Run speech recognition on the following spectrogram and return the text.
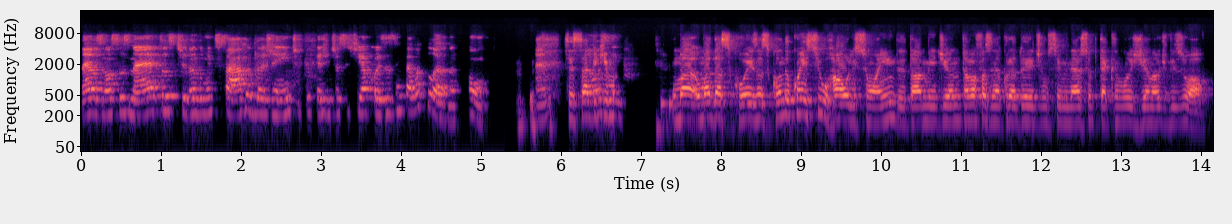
né, os nossos netos tirando muito sarro da gente porque a gente assistia coisas em tela plana. Bom, né? Você sabe então, que assim, uma, uma das coisas, quando eu conheci o Raulison ainda, eu estava mediando, estava fazendo a curadoria de um seminário sobre tecnologia no audiovisual,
